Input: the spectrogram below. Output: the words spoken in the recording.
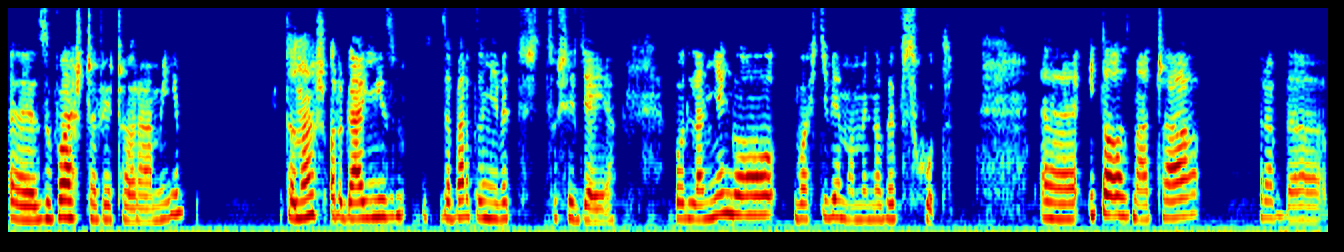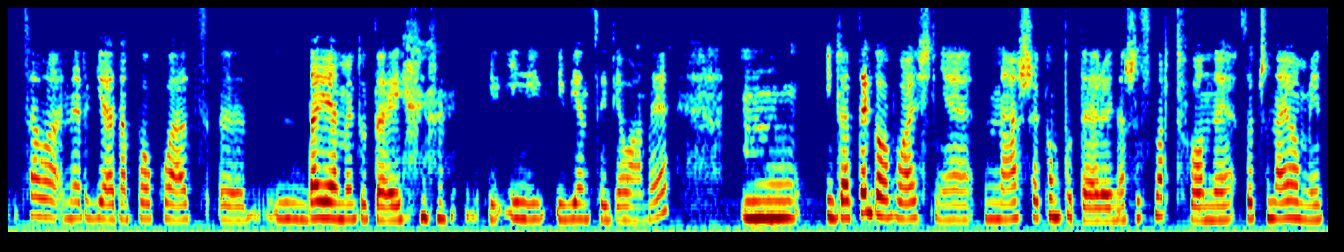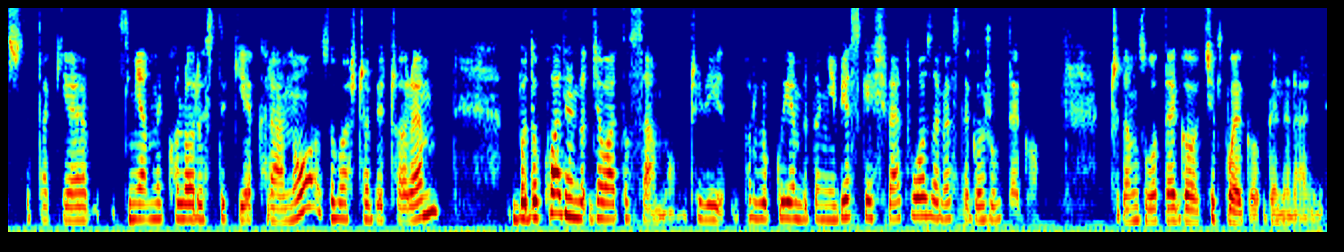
e, zwłaszcza wieczorami, to nasz organizm za bardzo nie wie, co się dzieje, bo dla niego właściwie mamy nowy wschód. E, I to oznacza prawda, cała energia na pokład, y, dajemy tutaj i, i, i więcej działamy. Mm, I dlatego właśnie nasze komputery, nasze smartfony zaczynają mieć takie zmiany kolorystyki ekranu, zwłaszcza wieczorem, bo dokładnie działa to samo, czyli produkujemy to niebieskie światło zamiast tego żółtego, czy tam złotego, ciepłego generalnie.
